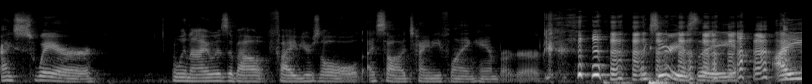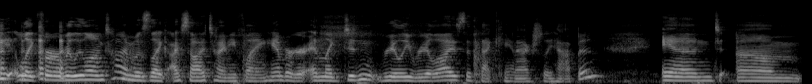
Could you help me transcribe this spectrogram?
I swear, when I was about five years old, I saw a tiny flying hamburger. like seriously, I like for a really long time was like I saw a tiny flying hamburger and like didn't really realize that that can't actually happen. And um,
